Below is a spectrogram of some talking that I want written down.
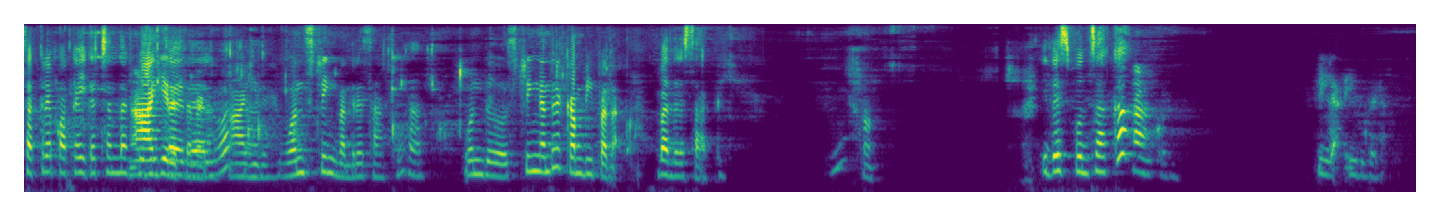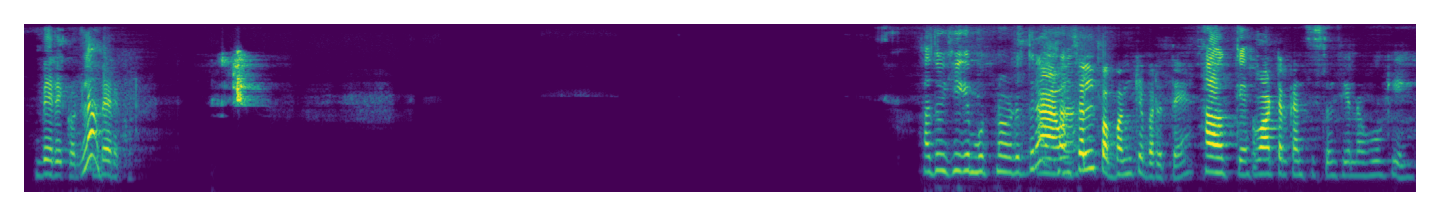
ಸಕ್ಕರೆ ಪಾಕ ಈಗ ಚೆನ್ನಾಗಿ ಆಗಿರುತ್ತೆ ಅಲ್ವಾ? ಆಗಿದೆ. ಒಂದ್ ಸ್ಟ್ರಿಂಗ್ ಬಂದ್ರೆ ಸಾಕು. ಒಂದು ಸ್ಟ್ರಿಂಗ್ ಅಂದ್ರೆ ಕಂಬಿ ಪದ. ಬಂದ್ರೆ ಸಾಕು. ಇದೆ ಇದೇ ಸ್ಪೂನ್ ಸಾಕಾ? ಹಾ ಕೊಡಿ. ಇಲ್ಲ ಇದು ಬೇಡ. ಬೇರೆ ಕೊಡ್ಲಾ? ಬೇರೆ ಕೊಡಿ. ಅದು ಹೀಗೆ ಮುಟ್ ನೋಡಿದ್ರೆ ಒಂದ್ ಸ್ವಲ್ಪ ಬಂಕೆ ಬರುತ್ತೆ. ಓಕೆ. ವಾಟರ್ ಕನ್ಸಿಸ್ಟೆನ್ಸಿ ಎಲ್ಲ ಹೋಗಿ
